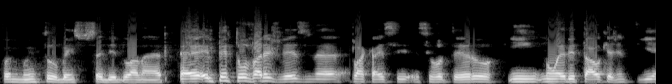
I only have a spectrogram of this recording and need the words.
foi muito bem sucedido lá na época, é, ele tentou várias vezes, né, emplacar esse, esse roteiro em, num edital que a gente tinha,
